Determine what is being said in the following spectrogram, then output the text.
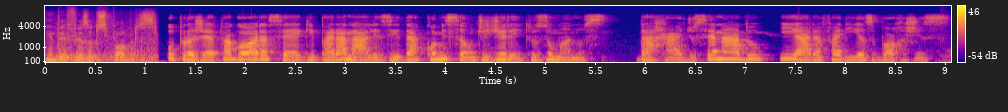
em defesa dos pobres. O projeto agora segue para análise da Comissão de Direitos Humanos. Da Rádio Senado, Yara Farias Borges.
